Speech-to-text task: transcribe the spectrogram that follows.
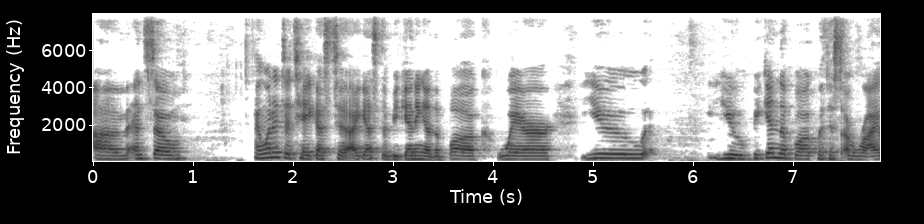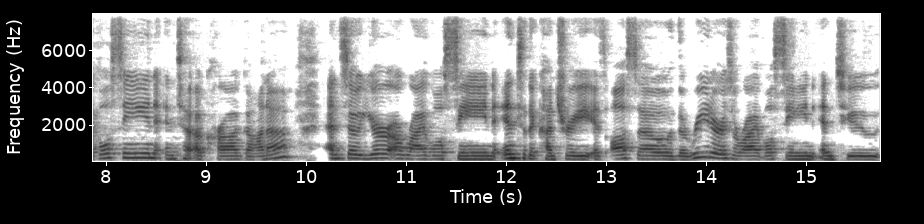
Um, and so, I wanted to take us to I guess the beginning of the book where you you begin the book with this arrival scene into Accra, Ghana. And so your arrival scene into the country is also the reader's arrival scene into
